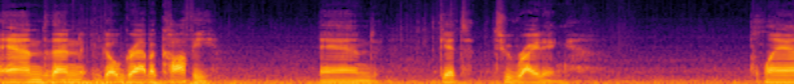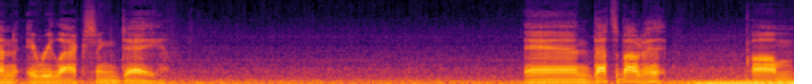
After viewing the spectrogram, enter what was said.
And then go grab a coffee and get to writing. Plan a relaxing day. And that's about it. Um,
